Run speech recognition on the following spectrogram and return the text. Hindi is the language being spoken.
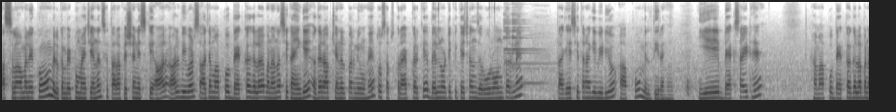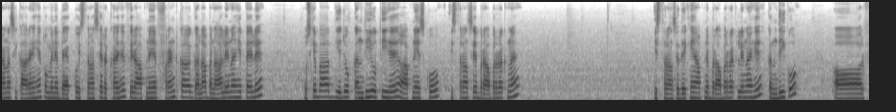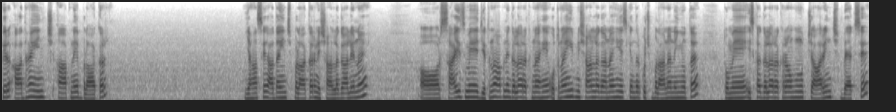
अस्सलाम वालेकुम welcome back to my channel Sitara fashion इसके आर ऑल व्यूवर्स आज हम आपको बैग का गला बनाना सिखाएँगे। अगर आप चैनल पर न्यू हैं तो सब्सक्राइब करके बेल नोटिफिकेशन ज़रूर ऑन कर लें, ताकि इसी तरह की वीडियो आपको मिलती रहें। ये बैक साइड है। हम आपको बैग का गला बनाना सिखा रहे हैं तो मैंने बैग को इस तरह से रखा है। फिर आपने फ्रंट का गला बना लेना है पहले। उसके बाद ये जो कंधी होती है, आपने इसको इस तरह से बराबर रखना है। इस तरह से देखें, आपने बराबर रख लेना है कंधी को और फिर आधा इंच आपने बढ़ाकर, यहाँ से आधा इंच बढ़ाकर निशान लगा लेना है और साइज़ में जितना आपने गला रखना है, उतना ही निशान लगाना है, इसके अंदर कुछ बढ़ाना नहीं होता है। तो मैं इसका गला रख रहा हूँ चार इंच बैक से।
